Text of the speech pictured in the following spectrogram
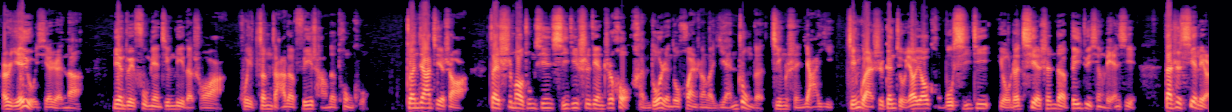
而也有一些人呢，面对负面经历的时候啊。会挣扎的非常的痛苦。专家介绍啊，在世贸中心袭击事件之后，很多人都患上了严重的精神压抑。尽管是跟九幺幺恐怖袭击有着切身的悲剧性联系，但是谢丽尔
